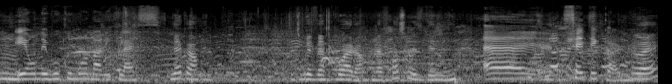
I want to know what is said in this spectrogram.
hmm. et on est beaucoup moins dans les classes. D'accord. Tu préfères quoi alors? La France ou les États-Unis? Cette école. Ouais.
